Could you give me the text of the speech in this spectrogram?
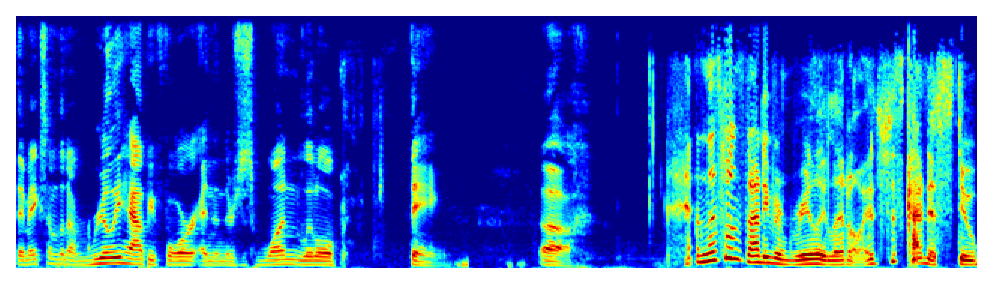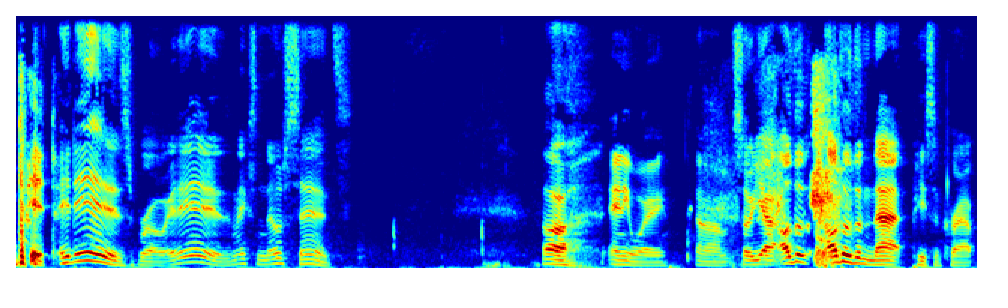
they make something I'm really happy for, and then there's just one little thing. Ugh, And this one's not even really little. It's just kind of stupid. it is, bro. It is. It makes no sense. Ugh. Anyway, um. So yeah. Other other than that piece of crap,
